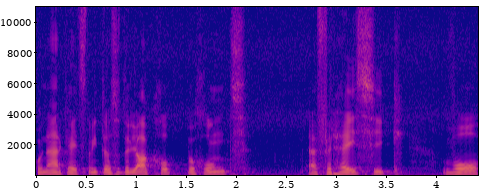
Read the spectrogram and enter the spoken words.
Und er geht es weiter. Also der Jakob bekommt eine Verheißung, die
